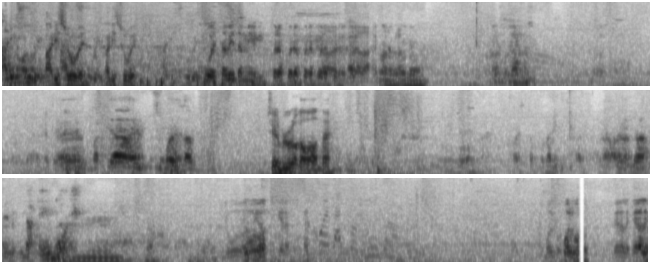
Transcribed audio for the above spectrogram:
Ari sube. Ari sube, Ari sube. Ari sube. Uh, está bien también aquí. Fuera, fuera, fuera, fuera. fuera. Esa Bueno, es la- bueno, bueno. Eh, pasear se puede dejar. Sí, el blue lo acabo de hacer. A ver, le va a hacer una ambush. Yo vuelvo arriba si quieras. Juega conmigo. Vuelvo. Vuelvo. Pégale, pégale.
